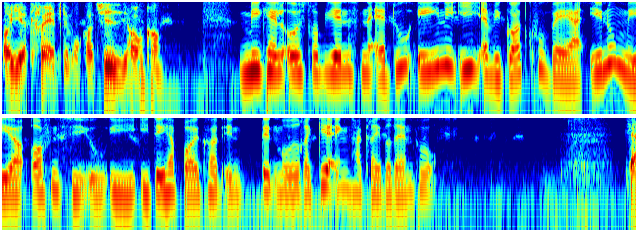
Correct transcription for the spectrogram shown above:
og I har kvalt demokratiet i Hongkong. Michael Ostrup Jensen, er du enig i, at vi godt kunne være endnu mere offensive i, i det her boykot, end den måde, regeringen har grebet det an på? Ja,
